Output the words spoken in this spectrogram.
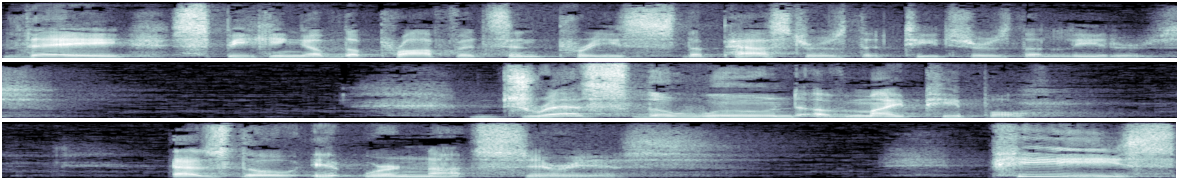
They, speaking of the prophets and priests, the pastors, the teachers, the leaders, Dress the wound of my people as though it were not serious. Peace,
